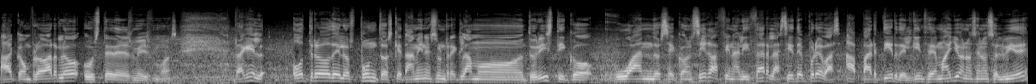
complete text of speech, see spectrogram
a comprobarlo ustedes mismos. Raquel, otro de los puntos que también es un reclamo turístico, cuando se consiga finalizar las siete pruebas a partir del 15 de mayo, no se nos olvide,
